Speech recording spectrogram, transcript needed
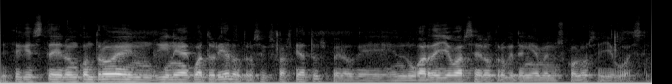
Dice que este lo encontró en Guinea Ecuatorial, otros exfarciatus, pero que en lugar de llevarse el otro que tenía menos color, se llevó estos.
